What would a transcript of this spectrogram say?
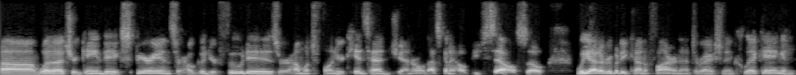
Uh, whether that's your game day experience or how good your food is or how much fun your kids had in general, that's going to help you sell. So we got everybody kind of firing that direction and clicking, and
